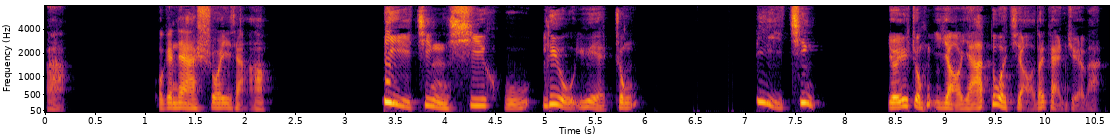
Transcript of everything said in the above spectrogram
啊，我跟大家说一下啊。毕竟西湖六月中，毕竟。有一种咬牙跺脚的感觉吧。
